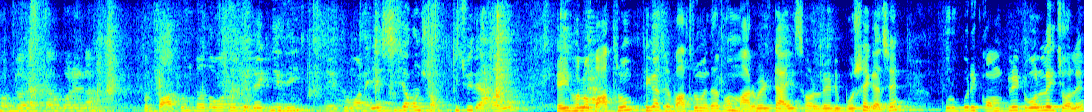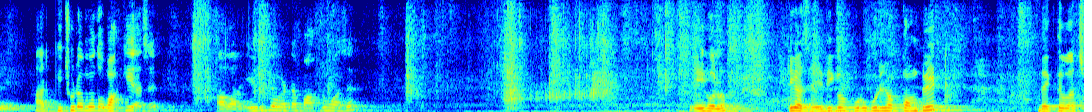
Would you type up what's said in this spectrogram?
ভদ্র একটাও করে না। তো বাথরুমটা তোমাদেরকে দেখিয়ে দিই যেহেতু মানে এসছি যখন সব কিছুই দেখাবো এই হলো বাথরুম ঠিক আছে? বাথরুমে দেখো মার্বেল টাইলস অলরেডি বসে গেছে পুরোপুরি কমপ্লিট বললেই চলে আর কিছুটা মতো বাকি আছে। আবার এদিকেও একটা বাথরুম আছে। এই হলো ঠিক আছে? এদিকেও পুরোপুরি সব কমপ্লিট দেখতে পাচ্ছ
